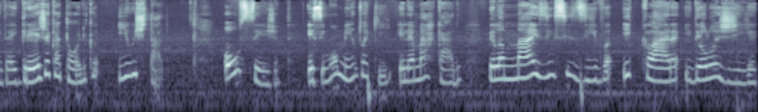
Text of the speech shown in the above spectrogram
entre a Igreja Católica e o Estado. Ou seja, esse momento aqui, ele é marcado pela mais incisiva e clara ideologia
